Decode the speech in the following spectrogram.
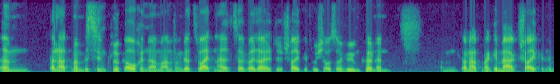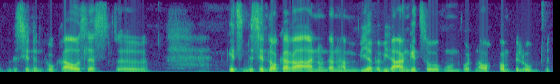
Ähm, dann hat man ein bisschen Glück auch in, am Anfang der zweiten Halbzeit, weil da halt Schalke durchaus erhöhen können. Ähm, dann hat man gemerkt, Schalke nimmt ein bisschen den Druck raus, lässt äh, geht es ein bisschen lockerer an und dann haben wir aber wieder angezogen und wurden auch prompt belohnt mit,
